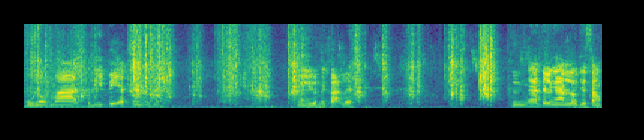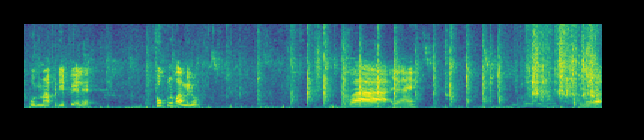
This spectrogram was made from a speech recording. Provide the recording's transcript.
ปูนออกมาพอดีเป๊ะปูนไอ้ที่ไม่เหลือไม่ขาดเลย คืองานแต่ละงานเราจะสั่งปูนมาพอดีเป๊ะเลยฟุกหรือเปล่าไม่รู้ หรือว่ายังไงทีนี้ทีนี้ฝีมือเหรอ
